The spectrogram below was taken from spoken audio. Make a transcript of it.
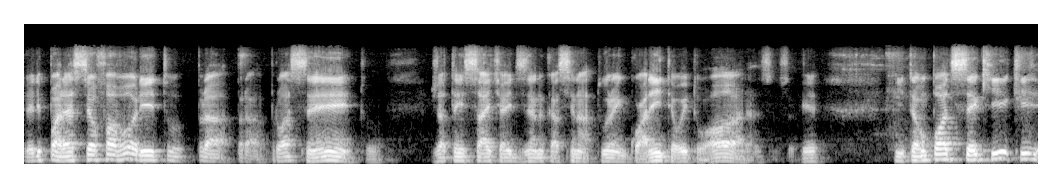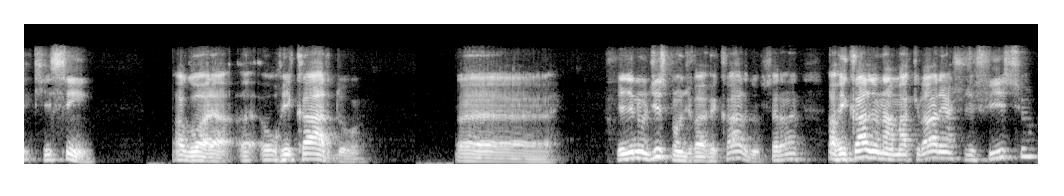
Ele parece ser o favorito para o assento. Já tem site aí dizendo que a assinatura é em 48 horas, não sei o quê. Então pode ser que, que, que sim. Agora, é, o Ricardo. É... Ele não diz para onde vai o Ricardo? Será? Ah, o Ricardo na McLaren acho difícil.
